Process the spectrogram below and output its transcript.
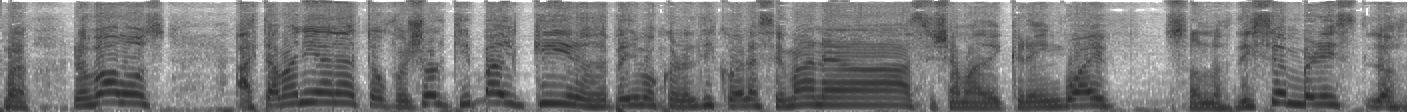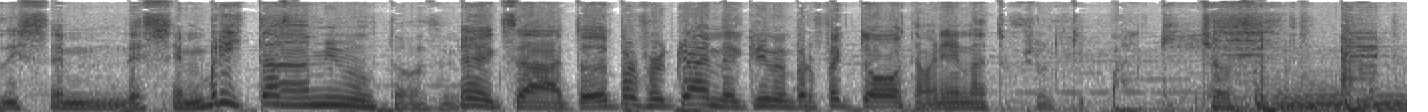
Bueno, nos vamos hasta mañana. Esto fue Jolky Palki. Nos despedimos con el disco de la semana. Se llama The Crane Wife. Son los Decemberists, los dicem- decembristas. Ah, a mí me gustaba ese. Exacto, The Perfect Crime, el crimen perfecto. Hasta mañana. Esto fue Palki. Chao.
